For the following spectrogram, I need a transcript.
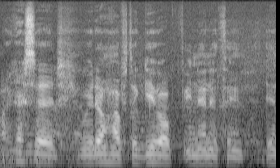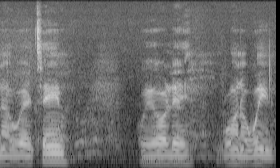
Like I said, we don't have to give up in anything. You know, we're a team. We only want to win.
